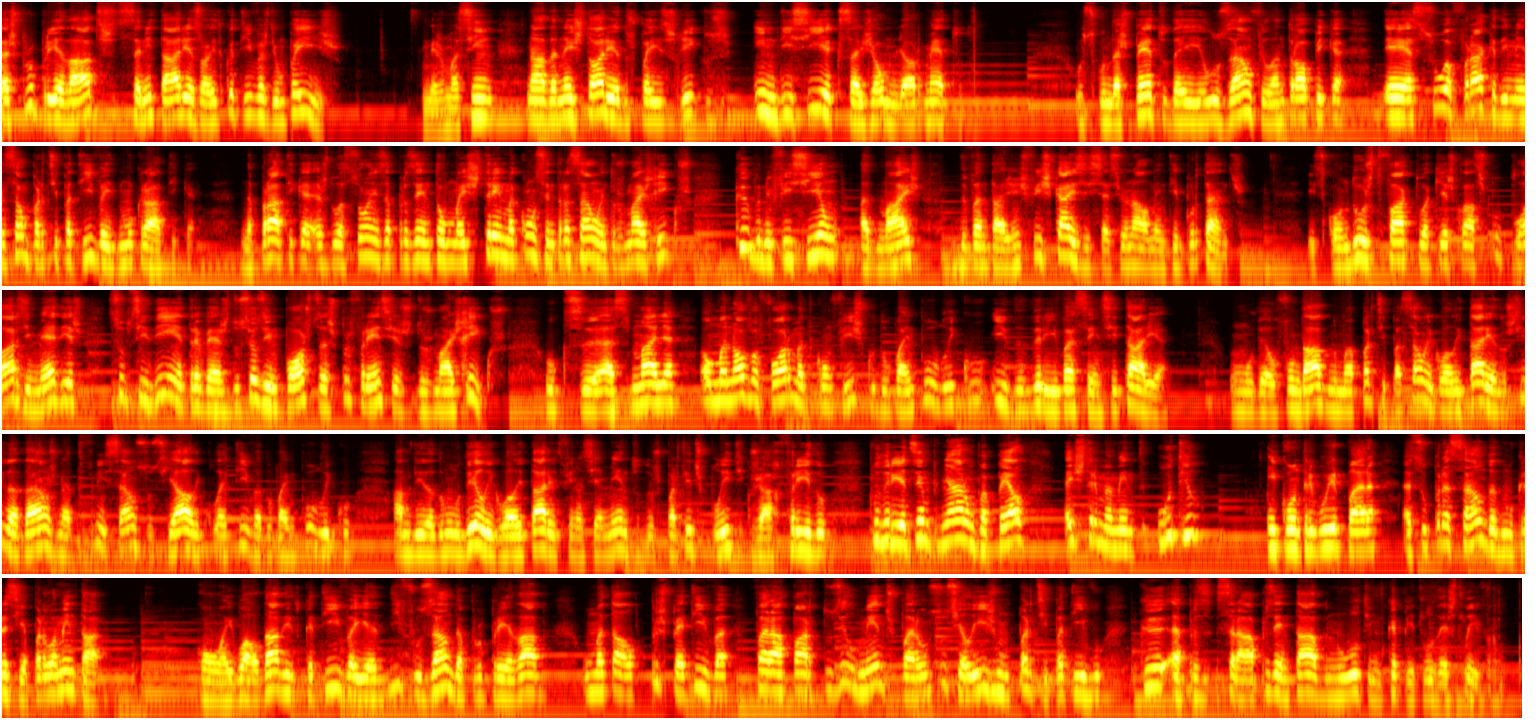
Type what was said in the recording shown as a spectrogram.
as propriedades sanitárias ou educativas de um país. Mesmo assim, nada na história dos países ricos indicia que seja o melhor método. O segundo aspecto da ilusão filantrópica é a sua fraca dimensão participativa e democrática. Na prática, as doações apresentam uma extrema concentração entre os mais ricos que beneficiam, ademais, de vantagens fiscais excepcionalmente importantes. Isso conduz de facto a que as classes populares e médias subsidiem através dos seus impostos as preferências dos mais ricos, o que se assemelha a uma nova forma de confisco do bem público e de deriva censitária. Um modelo fundado numa participação igualitária dos cidadãos na definição social e coletiva do bem público, à medida do modelo igualitário de financiamento dos partidos políticos já referido, poderia desempenhar um papel extremamente útil e contribuir para a superação da democracia parlamentar. Com a igualdade educativa e a difusão da propriedade, uma tal perspectiva fará parte dos elementos para um socialismo participativo que será apresentado no último capítulo deste livro.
